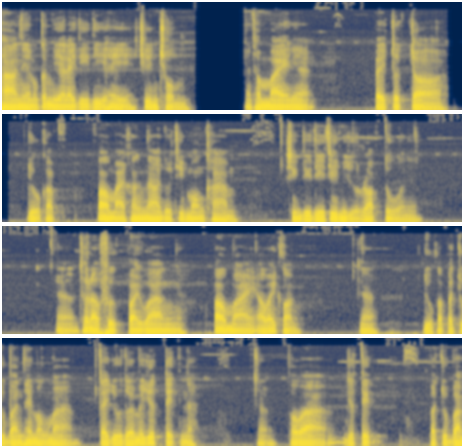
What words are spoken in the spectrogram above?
ทางเนี่ยมันก็มีอะไรดีๆ ให้ชื่นชมทำไมเนี่ยไปจดจ่ออยู่กับเป้าหมายข้างหน้าโดยที่มองข้าม สิ่งดีๆ ที่มีอยู่รอบตัวเนี่ยถ้าเราฝึกปล่อยวาง เป้าหมายเอาไว้ก่อนนะอยู่กับปัจจุบันให้มาก ๆ แต่อยู่โดยไม่ยึดติดนะนะเพราะว่ายึดติดปัจจุบัน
